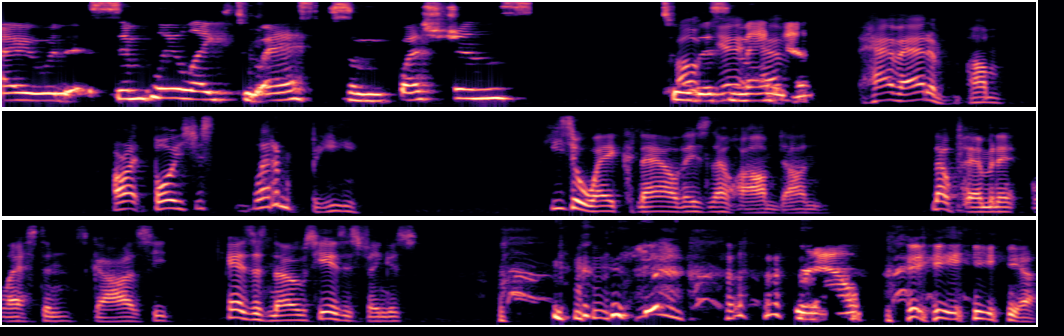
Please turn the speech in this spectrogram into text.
I would simply like to ask some questions to Oh, this yeah, man. have- have at him. Um, all right, boys, just let him be. He's awake now. There's no harm done. No permanent lasting scars. He here's his nose. He Here's his fingers. for now. yeah.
